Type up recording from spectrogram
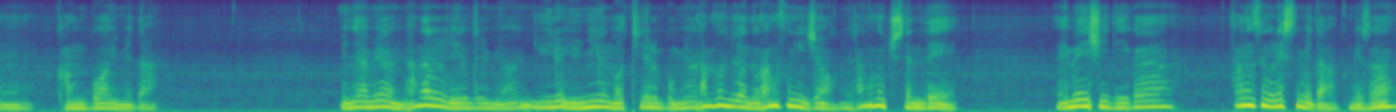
예, 강보합입니다. 왜냐하면 하나를 예를 들면 유니언 머티리얼을 보면 삼선전도 상승이죠. 상승 추세인데 MACD가 상승을 했습니다. 그래서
